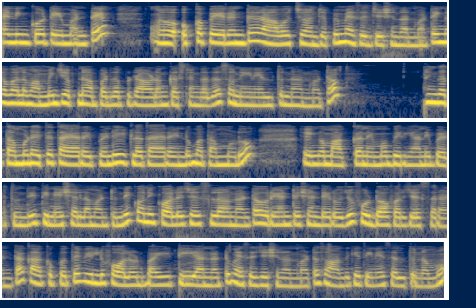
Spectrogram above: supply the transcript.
అండ్ ఇంకోటి ఏమంటే ఒక్క పేరెంట్ రావచ్చు అని చెప్పి మెసేజ్ చేసిండ్రనమాట. ఇంకా వాళ్ళ మమ్మీకి చెప్పినా అప్పటిదప్పుడు రావడం కష్టం కదా! సో, నేను వెళ్తున్నా అనమాట. ఇంగ తమ్ముడైతే తయారైపోయిండు. ఇట్లా తయారైండు మా తమ్ముడు. ఇంకా మా అక్కనేమో బిర్యానీ పెడుతుంది. తినేసి అంటుంది కొన్ని కాలేజెస్లో ఉన్నంట ఓరియంటేషన్ డే రోజు ఫుడ్ ఆఫర్ చేస్తారంట. కాకపోతే వీళ్ళు ఫాలోడ్ బై టీ అన్నట్టు మెసేజ్ చేసిండ్రనమాట. సో, అందుకే తినేసి వెళ్తున్నాము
